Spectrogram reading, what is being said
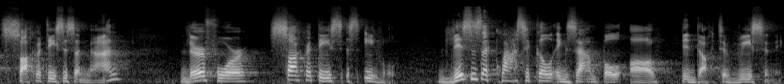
Socrates is a man, therefore Socrates is evil. This is a classical example of deductive reasoning.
